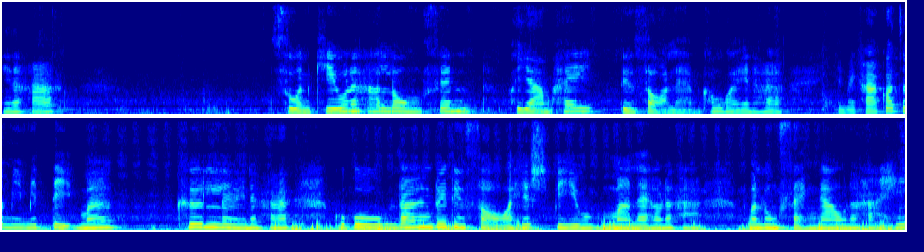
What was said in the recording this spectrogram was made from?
นี่นะคะ ส่วนคิ้วนะคะ ลงเส้นพยายามให้ดินสอแหลมเข้าไว้นะคะ เห็นไหมคะ ก็จะมีมิติมาก ขึ้นเลยนะคะครูปูร่างด้วยดินสอ HB มาแล้วนะคะมาลงแสงเงานะคะให้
